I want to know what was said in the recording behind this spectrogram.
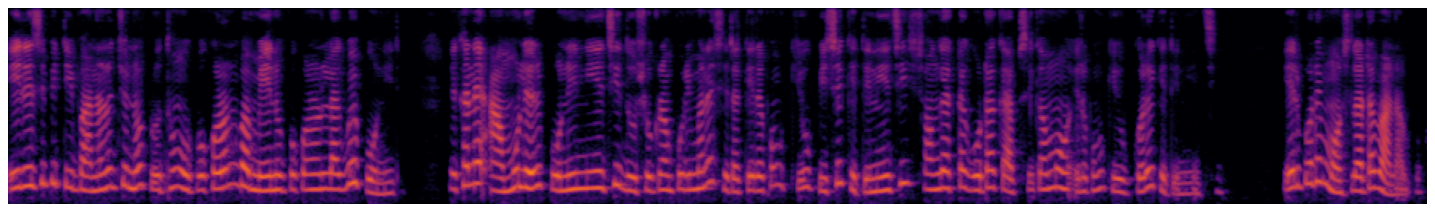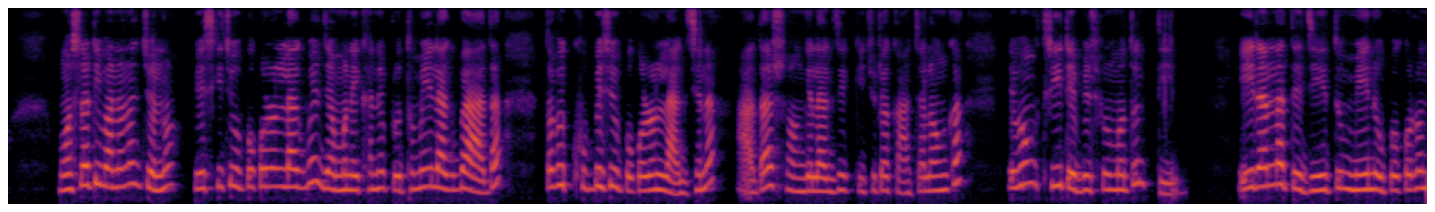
এই রেসিপিটি বানানোর জন্য প্রথম উপকরণ বা মেন উপকরণ লাগবে পনির। এখানে আমুলের পনির নিয়েছি দুশো গ্রাম পরিমাণে, সেটাকে এরকম কিউব পিসে কেটে নিয়েছি, সঙ্গে একটা গোটা ক্যাপসিকামও এরকম কিউব করে কেটে নিয়েছি। এরপরে মশলাটা বানাবো। মশলাটি বানানোর জন্য বেশ কিছু উপকরণ লাগবে, যেমন এখানে প্রথমেই লাগবে আদা তবে খুব বেশি উপকরণ লাগছে না। আদার সঙ্গে লাগছে কিছুটা কাঁচা লঙ্কা এবং থ্রি টেবিল স্পুন মতন তিল। এই রান্নাতে যেহেতু মেন উপকরণ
